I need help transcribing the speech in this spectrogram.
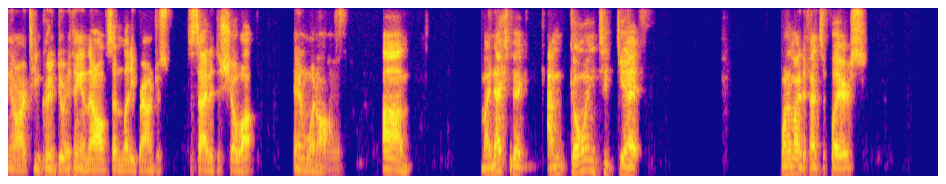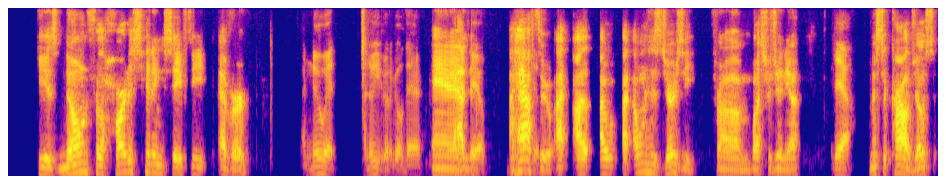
you know, our team couldn't do anything, and then all of a sudden, Leddie Brown just decided to show up and went off. Um, my next pick, I'm going to get one of my defensive players. He is known for the hardest hitting safety ever. I knew it. I knew you were gonna go there. And have to. I have, have to. to. I, I I I own his jersey from West Virginia. Yeah. Mr. Karl Joseph.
